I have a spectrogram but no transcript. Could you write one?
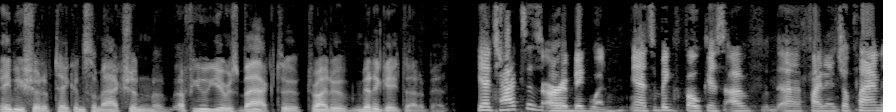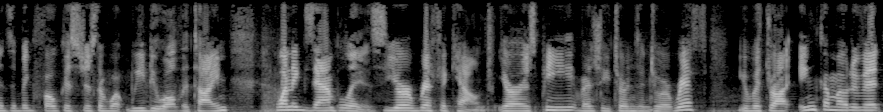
maybe should have taken some action a few years back to try to mitigate that a bit. Yeah, taxes are a big one. Yeah, it's a big focus of a financial plan. It's a big focus just of what we do all the time. One example is your RRIF account. Your RSP eventually turns into a RRIF. You withdraw income out of it.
